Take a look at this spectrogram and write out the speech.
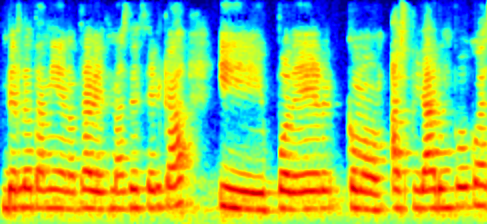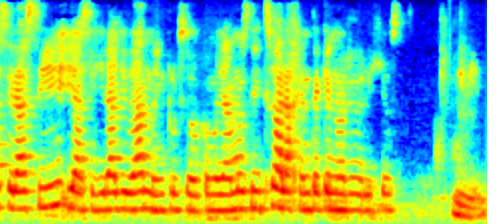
verlo también otra vez más de cerca y poder como aspirar un poco a ser así y a seguir ayudando, incluso, como ya hemos dicho, a la gente que no es religiosa. Muy bien.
